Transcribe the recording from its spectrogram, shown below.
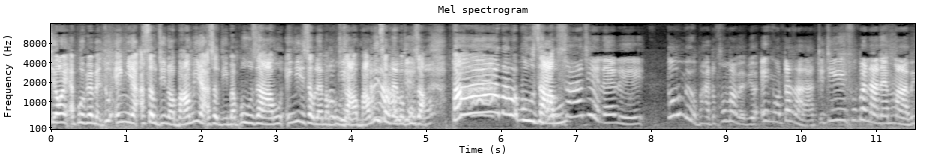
ပြောရင်အပူပြောမယ်သူအင်ကြီးကအဆုတ်ကြီးတော့ဘောင်းမီကအဆုတ်ကြီးမပူစားဘူးအင်ကြီးအဆုတ်လည်းမပူစားဘူးဘောင်းမီအဆုတ်လည်းမပူစားဘာမှမပူစားဘူးစားချင်လဲလေ သူ့မျိုးဘာတစ်ခုမှမပြောအိမ်မောတက်လာတာတီတီဖူပနာနဲ့မှာပြီ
